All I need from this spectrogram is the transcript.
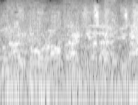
No more. I'll make it up.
